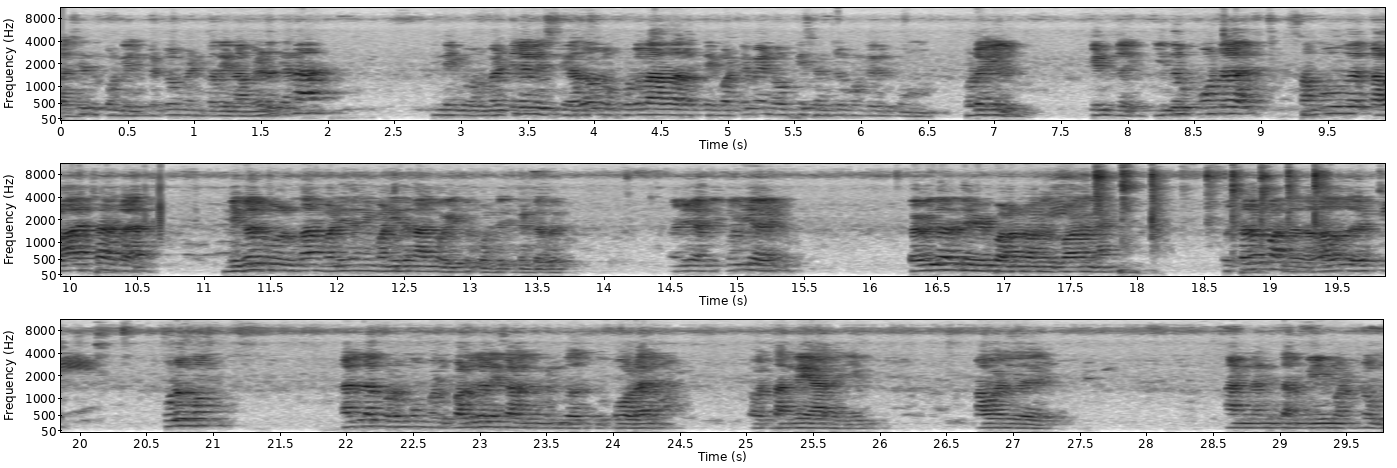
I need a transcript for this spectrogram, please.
ரசித்துக் கொண்டிருக்கின்றோம் என்பதை நாம் எடுத்து ஏன்னா இன்னைக்கு ஒரு மெட்டீரியலிஸ்ட் ஏதோ ஒரு பொருளாதாரத்தை மட்டுமே நோக்கி சென்று கொண்டிருக்கும் உலகில் இன்று இது போன்ற சமூக கலாச்சார நிகழ்வுகள் தான் மனிதனை மனிதனாக வைத்துக் கொண்டிருக்கின்றது. அதுக்குரிய கவிதா தேவி பலன் அவர்கள் பாருங்க. ஒரு சிறப்பாக இருந்தது அதாவது குடும்பம் நல்ல குடும்பம் ஒரு பல்கலைக்கழகம் என்பதற்கு போல அவர் தந்தையாரையும் அவரது அண்ணன் தம்பி மற்றும்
